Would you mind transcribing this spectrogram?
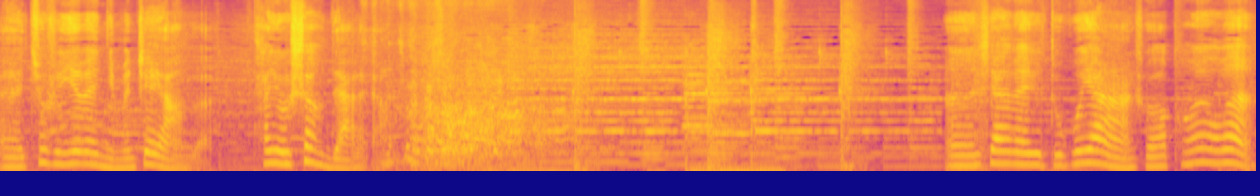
哎，就是因为你们这样子，他又上架了呀。嗯，下一位是独孤雁儿说，朋友问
